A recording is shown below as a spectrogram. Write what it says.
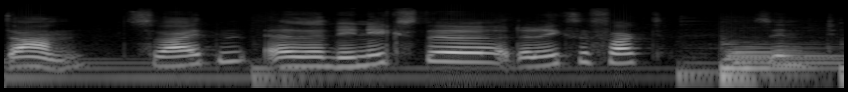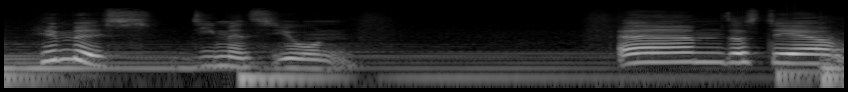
Dann zweiten, äh, die nächste, der nächste Fakt sind Himmelsdimensionen. Ähm, dass der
